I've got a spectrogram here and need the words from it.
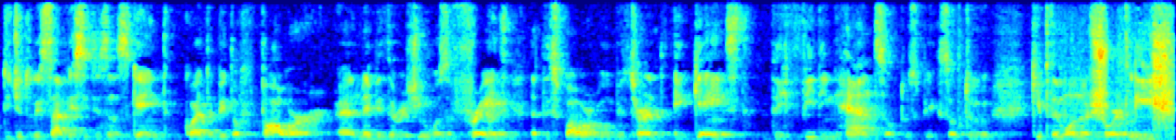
digitally savvy citizens gained quite a bit of power, and maybe the regime was afraid that this power will be turned against the feeding hand, so to speak. So to keep them on a short leash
